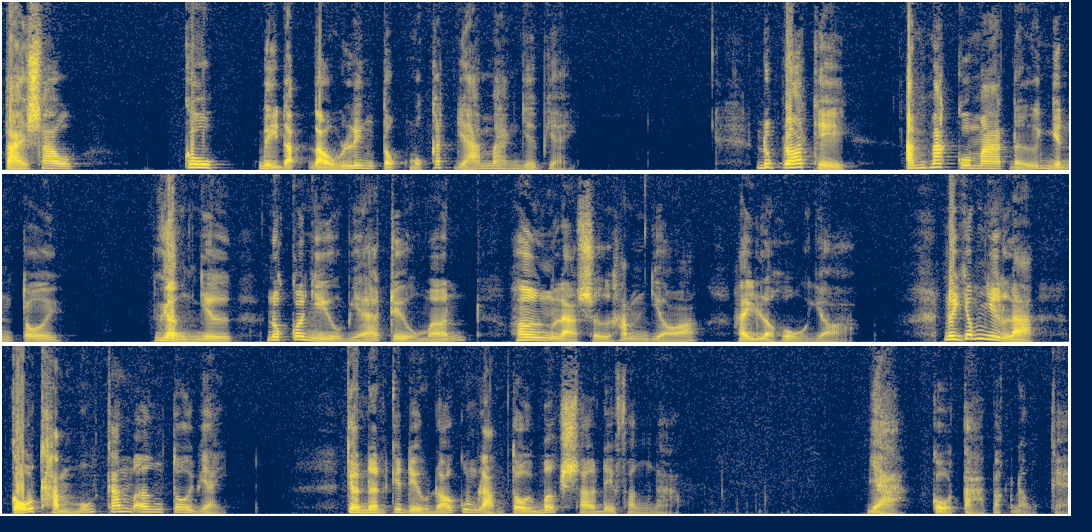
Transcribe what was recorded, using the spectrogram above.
Tại sao cô bị đập đầu liên tục một cách giả man như vậy? Lúc đó thì ánh mắt cô ma tử nhìn tôi gần như nó có nhiều vẻ triều mến hơn là sự hăm dọa hay là hù dọa. Nó giống như là cổ thầm muốn cảm ơn tôi vậy. Cho nên cái điều đó cũng làm tôi bớt sợ đi phần nào. Và cô ta bắt đầu kể.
